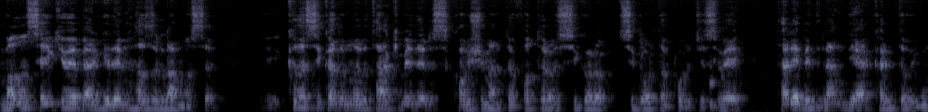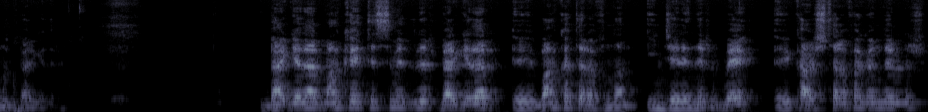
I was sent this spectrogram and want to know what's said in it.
Malın sevki ve belgelerin hazırlanması, e, klasik adımları takip ederiz. Konşimento, fatura, sigorta, sigorta policisi ve talep edilen diğer kalite uygunluk belgeleri. Belgeler bankaya teslim edilir. Belgeler e, banka tarafından incelenir ve e, karşı tarafa gönderilir.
